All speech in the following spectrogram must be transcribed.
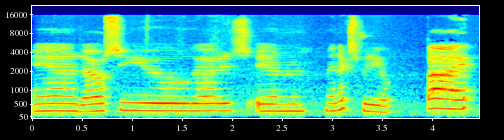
And I'll see you guys in my next video. Bye!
